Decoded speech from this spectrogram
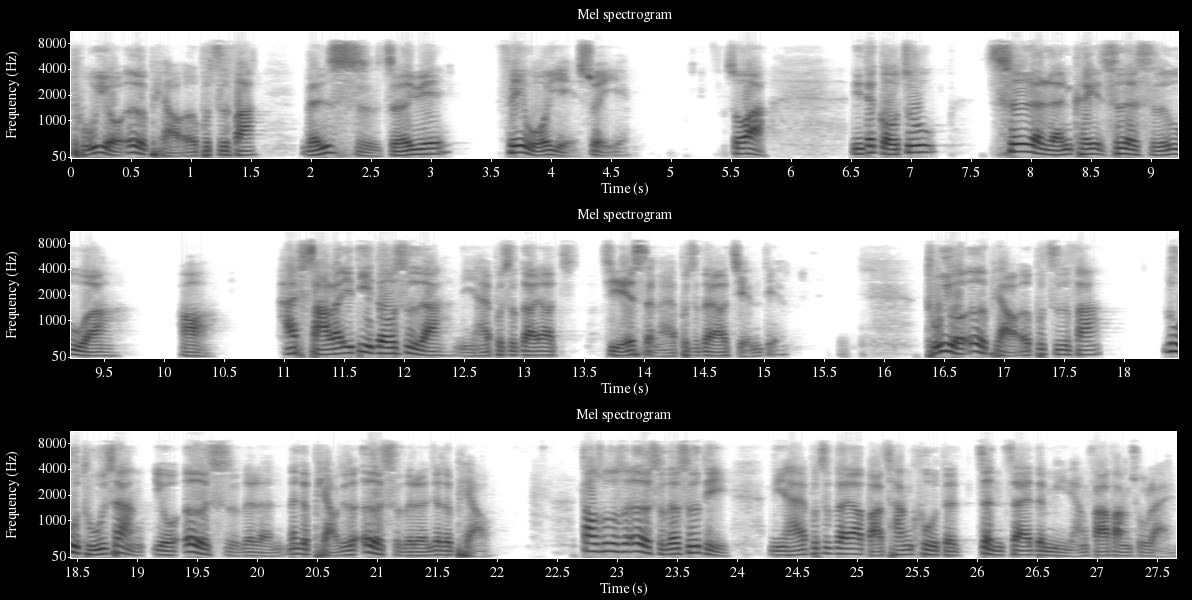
徒有恶殍而不知发。人死则曰：“非我也，遂也。”说啊，你的狗猪吃了人可以吃的食物啊，啊，还撒了一地都是啊，你还不知道要节省，还不知道要检点。徒有恶殍而不知发，路途上有饿死的人，那个殍就是饿死的人，叫做殍。到处都是饿死的尸体，你还不知道要把仓库的赈灾的米粮发放出来。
